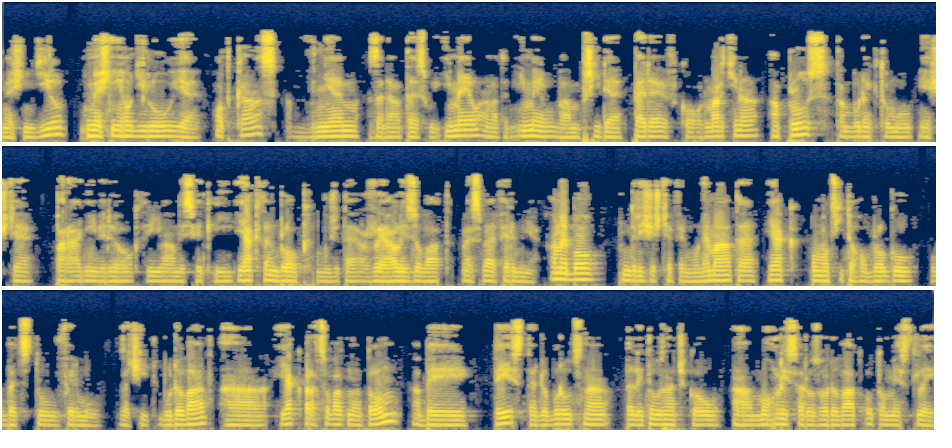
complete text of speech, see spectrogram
dnešní díl. U dnešního dílu je odkaz, v něm zadáte svůj e-mail a na ten e-mail vám přijde PDF od Martina a plus tam bude k tomu ještě parádní video, který vám vysvětlí, jak ten blog můžete realizovat ve své firmě. A nebo, když ještě firmu nemáte, jak pomocí toho blogu vůbec tu firmu začít budovat a jak pracovat na tom, aby vy jste do budoucna byli tou značkou a mohli se rozhodovat o tom, jestli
